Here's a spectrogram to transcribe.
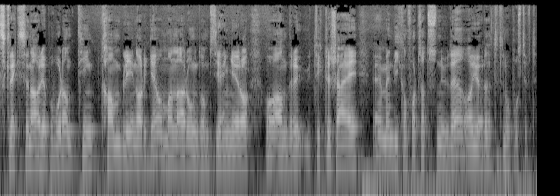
skrekkscenario på hvordan ting kan bli i Norge om man lar ungdomsgjenger og, og andre utvikle seg. Men vi kan fortsatt snu det og gjøre dette til noe positivt.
